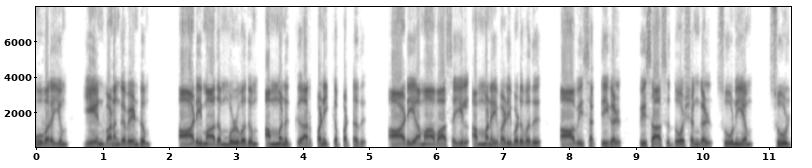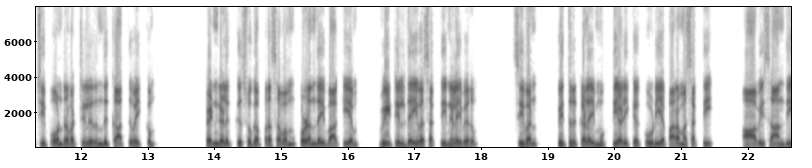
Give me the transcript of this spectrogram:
மூவரையும் ஏன் வணங்க வேண்டும்? ஆடி மாதம் முழுவதும் அம்மனுக்கு அர்ப்பணிக்கப்பட்டது. ஆடி அமாவாசையில் அம்மனை வழிபடுவது ஆவி சக்திகள் பிசாசு தோஷங்கள் சூனியம் சூழ்ச்சி போன்றவற்றிலிருந்து காத்து வைக்கும். பெண்களுக்கு சுகப்பிரசவம் குழந்தை பாக்கியம் வீட்டில் தெய்வ சக்தி நிலைபெறும். சிவன் பித்ருக்களை முக்தி அளிக்கக்கூடிய பரமசக்தி ஆவி சாந்தி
